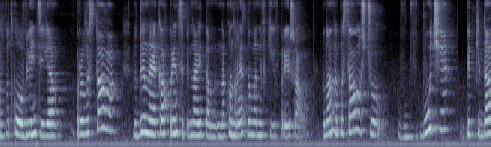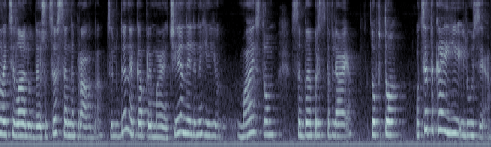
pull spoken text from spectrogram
Випадково в ленті я пролистала. Людина, яка, в принципі, навіть там на конгрес до мене в Київ приїжджала. Вона написала, що в Бучі підкидали тіла людей, що це все неправда. Це людина, яка приймає ченелінги, майстром себе представляє. Тобто, оце така її ілюзія.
